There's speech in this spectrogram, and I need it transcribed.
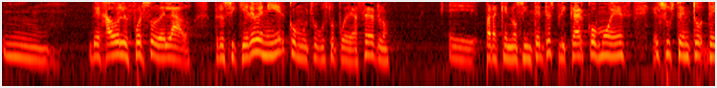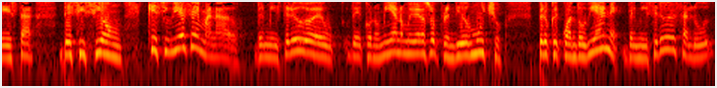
mm, dejado el esfuerzo de lado, pero si quiere venir, con mucho gusto puede hacerlo. Eh, para que nos intente explicar cómo es el sustento de esta decisión, que si hubiese emanado del Ministerio de, Economía no me hubiera sorprendido mucho, pero que cuando viene del Ministerio de Salud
